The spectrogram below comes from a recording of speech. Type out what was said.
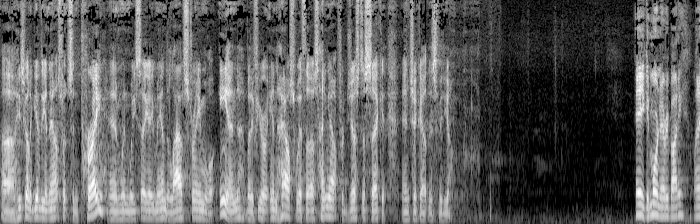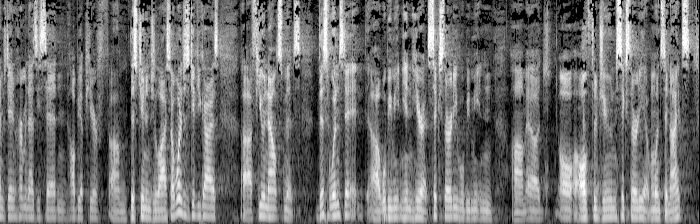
uh, he's going to give the announcements and pray. And when we say amen, the live stream will end. But if you're in house with us, hang out for just a second and check out this video. Hey, good morning, everybody. My name is Dan Herman, as he said, and I'll be up here um, this June and July. So I want to just give you guys uh, a few announcements. This Wednesday, uh, we'll be meeting in here at 6:30. We'll be meeting um, uh, all, all, through June, 6:30 at Wednesday nights,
